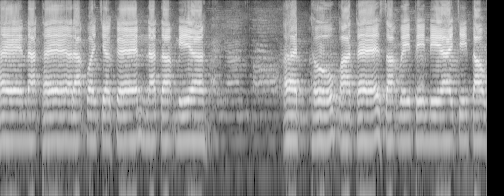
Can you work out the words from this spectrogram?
ថេនថេរបច្ចកេនតមាអត្ថុបតេសវេទិនីចិតវ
